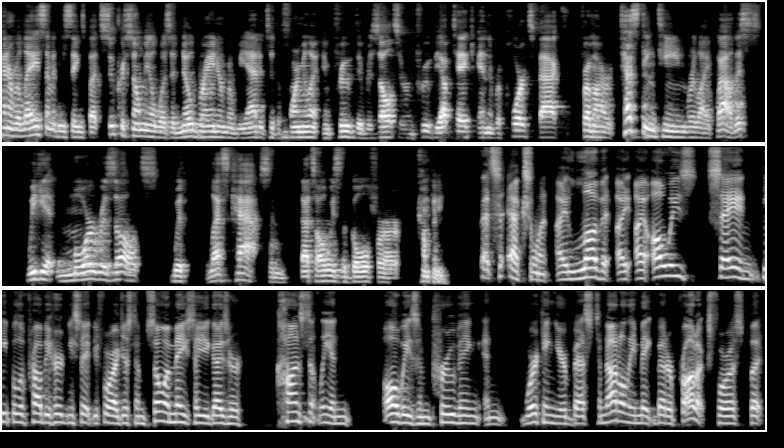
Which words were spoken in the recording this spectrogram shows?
kind of relay some of these things. But sucrosomial was a no-brainer when we added to the formula, improved the results or improved the uptake, and the reports back from our testing team were like, "Wow, this we get more results with less caps. And that's always the goal for our company. That's excellent. I love it. I, I always say, and people have probably heard me say it before, I just am so amazed how you guys are constantly and always improving and working your best to not only make better products for us, but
